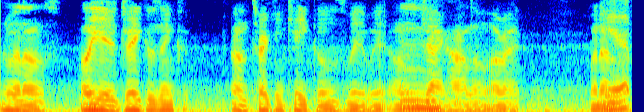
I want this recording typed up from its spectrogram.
What else? Oh yeah, Drake was in um, Turk and Caicos with with um, Mhm. Jack Harlow. All right. What else? Yep.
